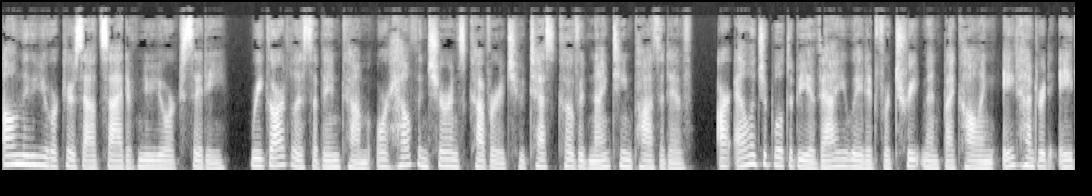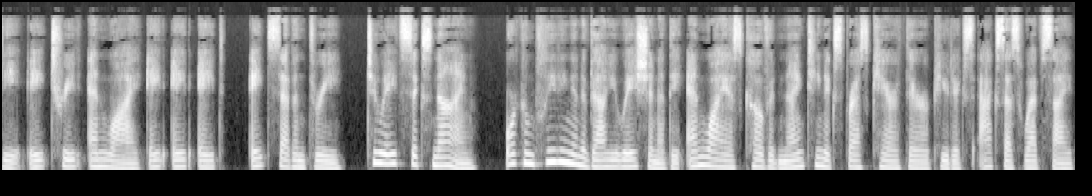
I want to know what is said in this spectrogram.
All New Yorkers outside of New York City, regardless of income or health insurance coverage who test COVID 19 positive, are eligible to be evaluated for treatment by calling 888 TREAT NY 888 873 2869 or completing an evaluation at the NYS COVID 19 Express Care Therapeutics Access website,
